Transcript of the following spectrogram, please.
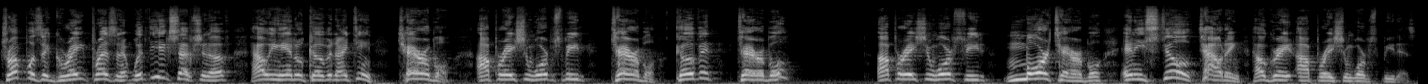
Trump was a great president, with the exception of how he handled COVID 19. Terrible. Operation Warp Speed, terrible. COVID, terrible. Operation Warp Speed, more terrible, and he's still touting how great Operation Warp Speed is.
